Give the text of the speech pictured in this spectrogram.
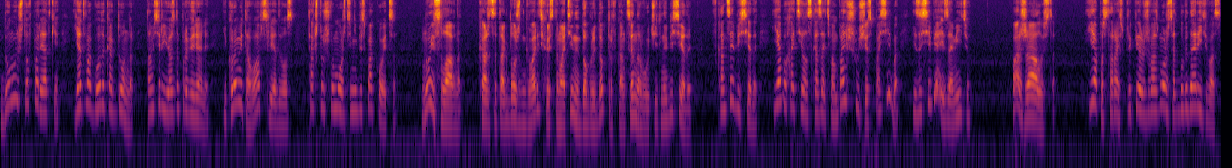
Думаю, что в порядке. Я два года как донор, там серьезно проверяли. И кроме того обследовался, так что уж вы можете не беспокоиться. Ну и славно. Кажется, так должен говорить хрестоматийный добрый доктор в конце нравоучительной беседы. В конце беседы я бы хотела сказать вам большущее спасибо и за себя, и за Митю. Пожалуйста. Я постараюсь при первой же возможности отблагодарить вас.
